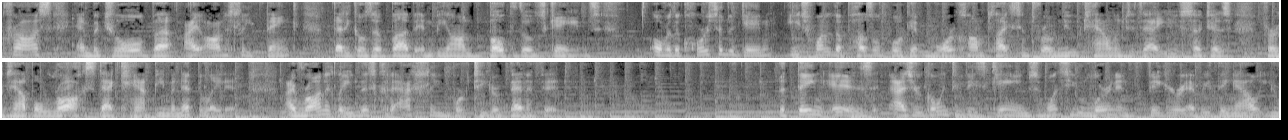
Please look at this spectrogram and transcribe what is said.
Cross and Bejeweled, but I honestly think that it goes above and beyond both of those games. Over the course of the game, each one of the puzzles will get more complex and throw new challenges at you, such as, for example, rocks that can't be manipulated. Ironically, this could actually work to your benefit. The thing is, as you're going through these games, once you learn and figure everything out, you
